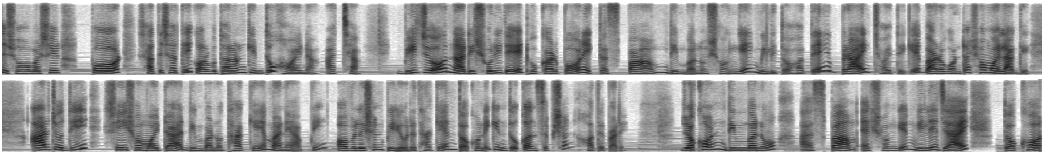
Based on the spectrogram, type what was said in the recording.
যে সহবাসের পর সাথে সাথেই গর্ভধারণ কিন্তু হয় না। আচ্ছা বীর্য নারীর শরীরে ঢোকার পর একটা স্পাম ডিম্বাণুর সঙ্গে মিলিত হতে প্রায় ছয় থেকে বারো ঘণ্টা সময় লাগে। আর যদি সেই সময়টা ডিম্বাণু থাকে মানে আপনি অভুলেশন পিরিয়ডে থাকেন, তখনই কিন্তু কনসেপশন হতে পারে। যখন ডিম্বাণু আর স্পাম একসঙ্গে মিলে যায়, তখন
